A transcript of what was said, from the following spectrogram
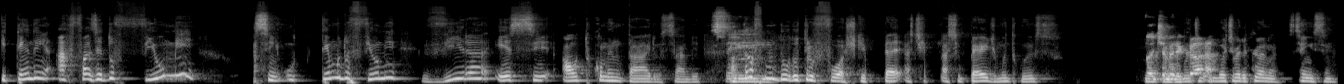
e tendem a fazer do filme assim, o tema do filme vira esse autocomentário, sabe? Sim. Até o filme do, do Truffaut, acho que, acho, acho que perde muito com isso. Norte-americana? Norte-americana, sim, sim.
